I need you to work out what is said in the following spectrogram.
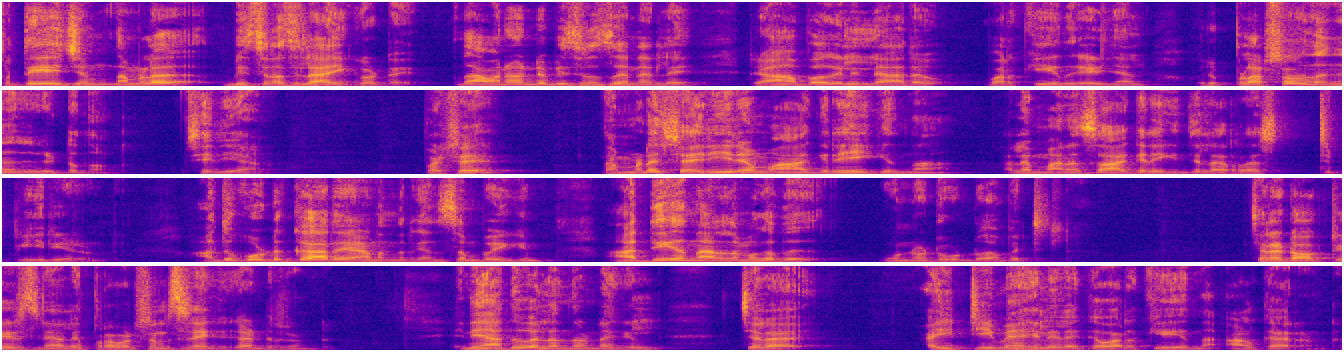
പ്രത്യേകിച്ചും നമ്മൾ ബിസിനസ്സിലായിക്കോട്ടെ അത് അവനവന്റെ ബിസിനസ് തന്നെയല്ലേ? രാപകലില്ലാതെ വർക്ക് ചെയ്ത് കഴിഞ്ഞാൽ ഒരു പ്ലഷർ നിങ്ങൾക്ക് കിട്ടുന്നുണ്ട്. ശരിയാണ്. പക്ഷേ നമ്മുടെ ശരീരം ആഗ്രഹിക്കുന്ന അല്ലെ മനസ്സാഗ്രഹിക്കുന്ന ചില റെസ്റ്റ് പീരീഡ് ഉണ്ട്. അത് കൊടുക്കാതെയാണെന്നുണ്ടെങ്കിൽ എന്ത് സംഭവിക്കും? അധികം നാൾ നമുക്കത് മുന്നോട്ട് കൊണ്ടുപോകാൻ പറ്റില്ല. ചില ഡോക്ടേഴ്സിനെ അല്ലെങ്കിൽ പ്രൊഫഷണൽസിനെയൊക്കെ കണ്ടിട്ടുണ്ട്. ഇനി അതുമല്ലെന്നുണ്ടെങ്കിൽ ചില ഐ ടി മേഖലയിലൊക്കെ വർക്ക് ചെയ്യുന്ന ആൾക്കാരുണ്ട്.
